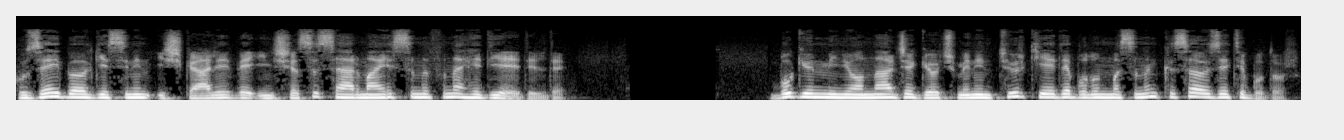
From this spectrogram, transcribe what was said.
Kuzey bölgesinin işgali ve inşası sermaye sınıfına hediye edildi. Bugün milyonlarca göçmenin Türkiye'de bulunmasının kısa özeti budur.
